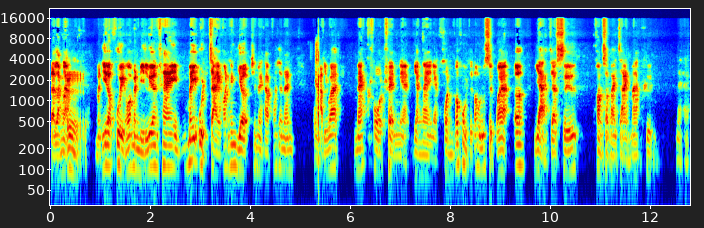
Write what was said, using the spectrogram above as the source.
แต่หลังๆเหมือนที่เราคุยกันว่ามันมีเรื่องให้ไม่อุ่นใจค่อนข้างเยอะใช่ไหมครับ เพราะฉะนั้นผมคิดว่า macro trend เนี่ยยังไงเนี่ยคนก็คงจะต้องรู้สึกว่า เอออยากจะซื้อความสบายใจมากขึ้นนะฮะ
